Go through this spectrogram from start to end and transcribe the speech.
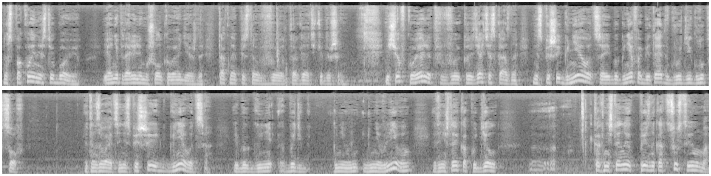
но спокойно и с любовью – и они подарили ему шелковые одежды. Так написано в трактате души. Еще в Куэлет, в Экклезиасте сказано, не спеши гневаться, ибо гнев обитает в груди глупцов. Это называется, не спеши гневаться, ибо гнев, быть гнев, гневливым – это не что как удел, э, как не что иное признак отсутствия ума.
